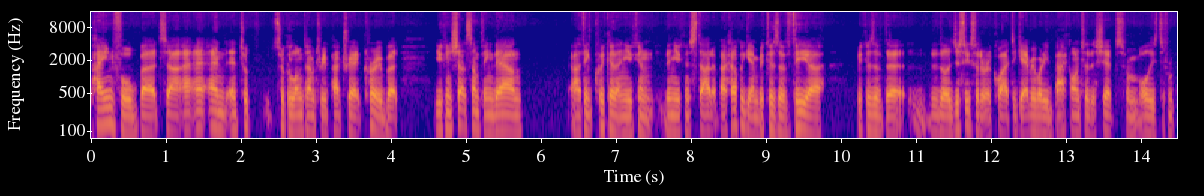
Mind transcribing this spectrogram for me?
painful, but uh, and and took took a long time to repatriate crew. But you can shut something down, I think, quicker than you can than you can start it back up again because of the uh, because of the the logistics that are required to get everybody back onto the ships from all these different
